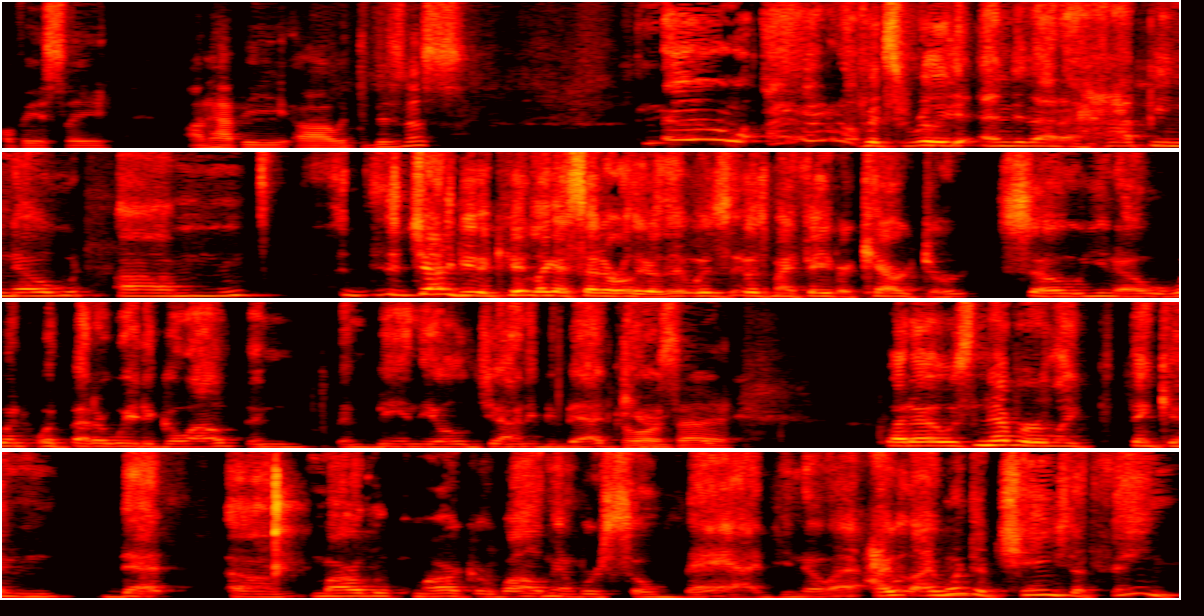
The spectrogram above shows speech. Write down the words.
Obviously unhappy with the business. No, I don't know if it's really ended on a happy note. Um, Johnny B. Kid, like I said earlier, it was it was my favorite character. So you know, what what better way to go out than than being the old Johnny B. Badd Of course, character? But I was never like thinking that um, Marvelous Marc or Wildman were so bad. You know, I, I I wouldn't have changed a thing.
